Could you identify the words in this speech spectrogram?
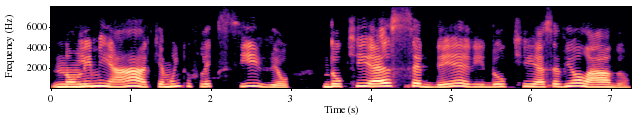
num limiar que é muito flexível do que é ceder e do que é ser violado.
